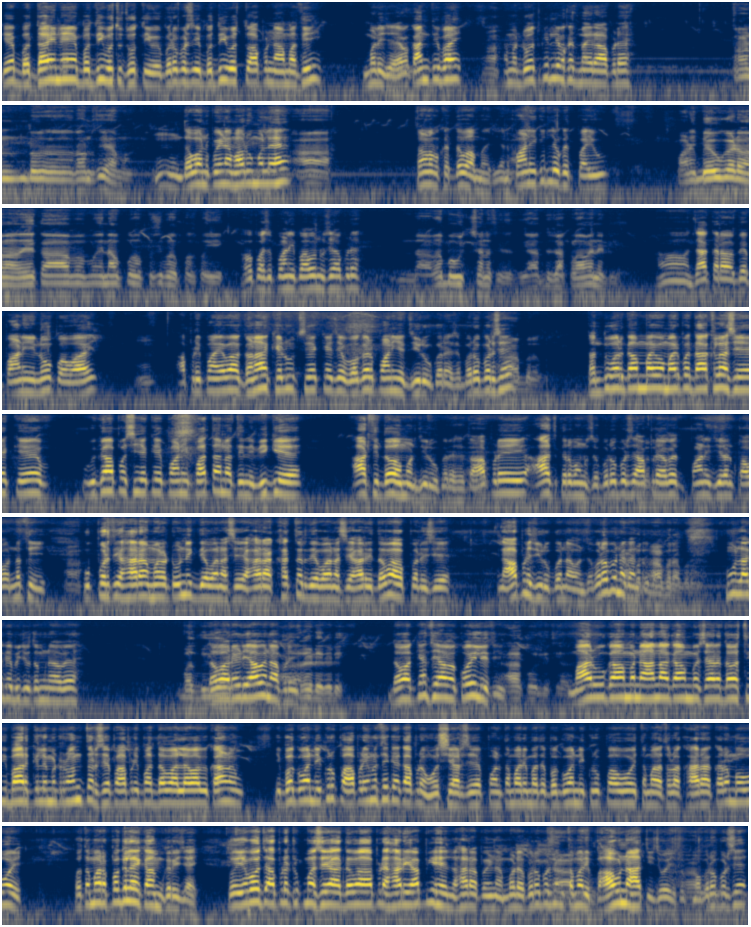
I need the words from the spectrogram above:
કે બધાને બધી વસ્તુ જોતી હોય. બરોબર છે? એ બધી વસ્તુ આપણને આમાંથી મળી જાય. હવે કાંતિભાઈ. આમાં ડોઝ કેટલી વખત માર્યા આપણે? ત્રણ રાઉન્ડ થયા આમાં. દવાનું પરિણામ સારું મળે હા? ત્રણ વખત દવા મારી. અને પાણી કેટલી વખત પાયું? પાણી બે ઉગાડવાના એક એના ઉપર પછી પાઈએ. હવે પાછું પાણી પાવાનું છે આપણે? હવે બહુ ઈચ્છા નથી થતી. આ ઝાકળ આવે ને એટલે. હા ઝાકર આવે. બે પાણી ન પવાય. આપણી પાસે એવા ઘણા ખેડૂત છે કે જે વગર પાણીએ જીરું કરે છે. બરોબર છે? ધંધુવાર ગામમાં એવા મારી પાસે દાખલા છે કે વીઘા પછી એક પાણી પાતા નથી ને વીઘે આઠથી દહ મણ જીરું કરે છે. તો આપણે આ જ કરવાનું છે. બરોબર છે? આપણે હવે પાણી જીરાનો પાવર નથી. ઉપરથી હારા મારા ટોનિક દેવાના છે હારા ખાતર દેવાના છે હારી દવા આપવાની છે અને આપણે જીરું બનાવવાનું છે. બરોબર ને કાંતિ બરાબર. શું લાગે બીજું તમને હવે? દવા રેડી આવે ને આપણી? રેડી રેડી દવા ક્યાંથી આવે? કોયલીથી? મારું ગામ અને આના ગામ બચારે દસથી બાર કિલોમીટરનું અંતર છે પણ આપણી પાસે દવા લેવા આવી કારણ એ ભગવાનની કૃપા. આપણે એમ નથી કે આપણે હોશિયાર છે પણ તમારી માથે ભગવાનની કૃપા હોય તમારા થોડા ખારા કર્મો હોય તો તમારા પગલાંય કામ કરી જાય. તો એવો જ આપણે ટૂંકમાં છે આ દવા આપણે સારી આપીએ ને સારા પરિણામ મળે. બરોબર છે ને? તમારી ભાવના હાથી જોઈએ ટૂંકમાં. બરોબર છે?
